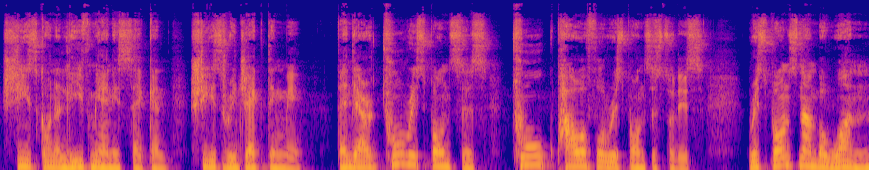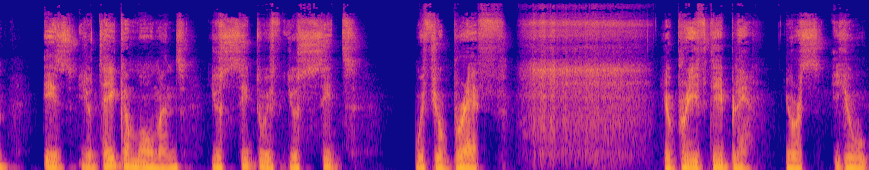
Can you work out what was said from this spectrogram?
she's gonna leave me any second, she's rejecting me, then there are two responses, two powerful responses to this. Response number one is you take a moment, you sit with you sit with your breath. You breathe deeply. You're, you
